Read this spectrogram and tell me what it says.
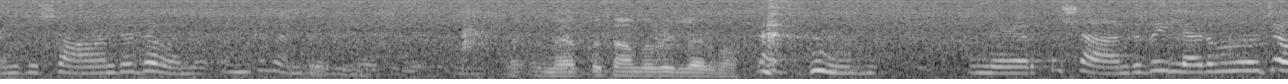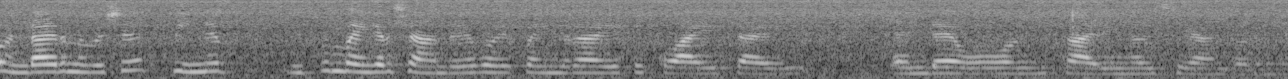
എനിക്ക് ശാന്തത വന്നു. എനിക്ക് കണ്ടു നേരത്തെ ശാന്തത ഇല്ലായിരുന്നു? നേരത്തെ ശാന്തത ഇല്ലായിരുന്നു എന്ന് വെച്ചാൽ ഉണ്ടായിരുന്നു. പക്ഷെ പിന്നെ ഇപ്പം ഭയങ്കര ശാന്തത പോയി ഭയങ്കരമായിട്ട് ക്വയറ്റായി എന്റെ ഓൺ കാര്യങ്ങൾ ചെയ്യാൻ തുടങ്ങി.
